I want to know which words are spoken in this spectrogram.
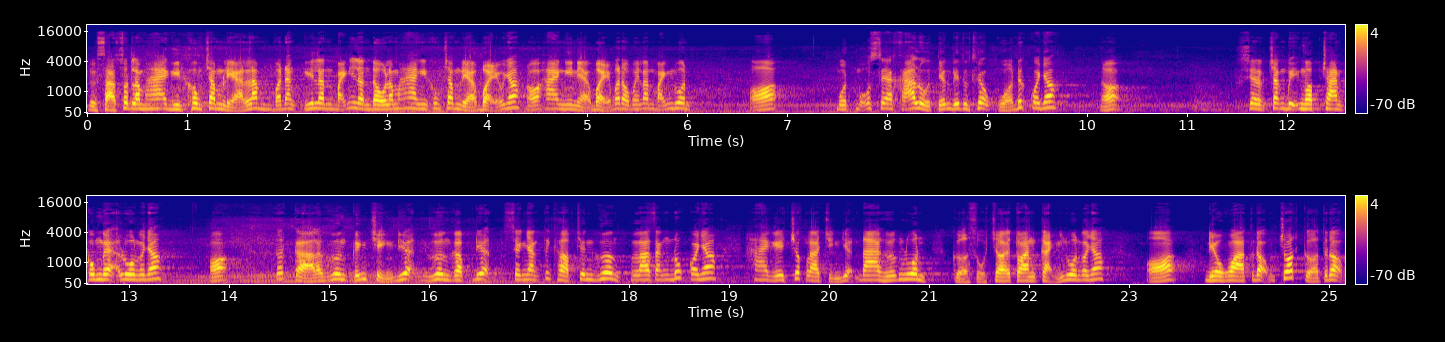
được sản xuất năm 2005 và đăng ký lăn bánh lần đầu năm 2007 nhá. Đó 2007 bắt đầu mới lăn bánh luôn. Đó. Một mẫu xe khá nổi tiếng đến từ thiệu của Đức quá nhá. Đó. Xe được trang bị ngập tràn công nghệ luôn quá nhá. Đó. Tất cả là gương kính chỉnh điện, gương gập điện, xe nhang tích hợp trên gương, la răng đúc quá nhá. Hai ghế trước là chỉnh điện đa hướng luôn, cửa sổ trời toàn cảnh luôn quá nhá. Đó, điều hòa tự động, chốt cửa tự động,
